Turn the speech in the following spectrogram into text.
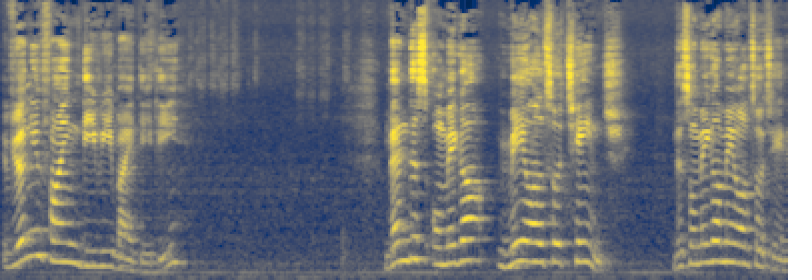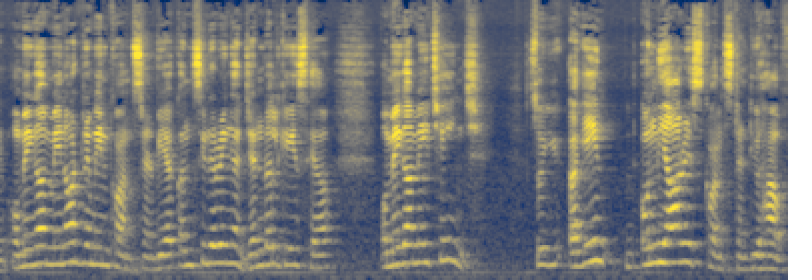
if when you find dv by dt then this omega may also change. This omega may also change. Omega may not remain constant. We are considering a general case here. Omega may change. So you, again only r is constant. You have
